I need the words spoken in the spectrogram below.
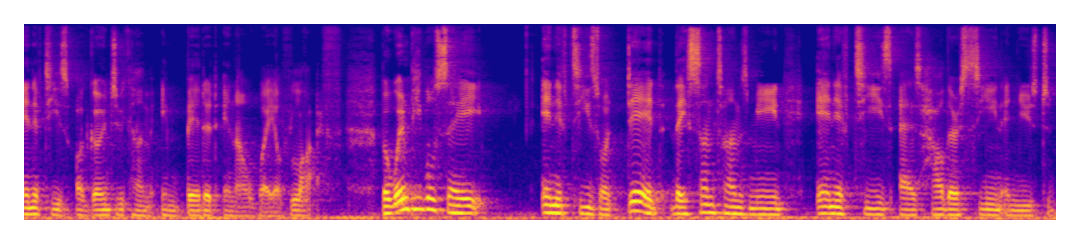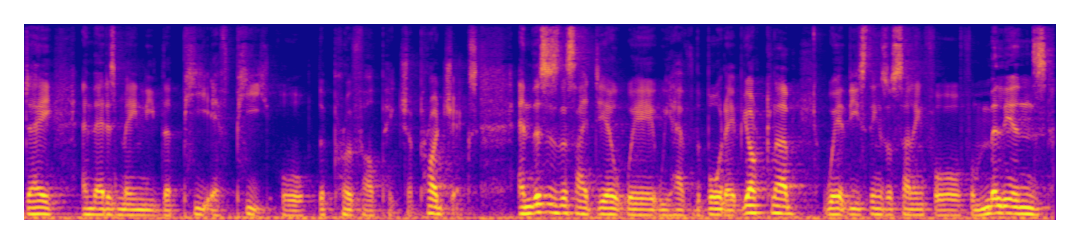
NFTs are going to become embedded in our way of life. But when people say NFTs are dead, they sometimes mean NFTs as how they're seen and used today, and that is mainly the PFP or the profile picture projects. And this is this idea where we have the Bored Ape Yacht Club, where these things are selling for, for millions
